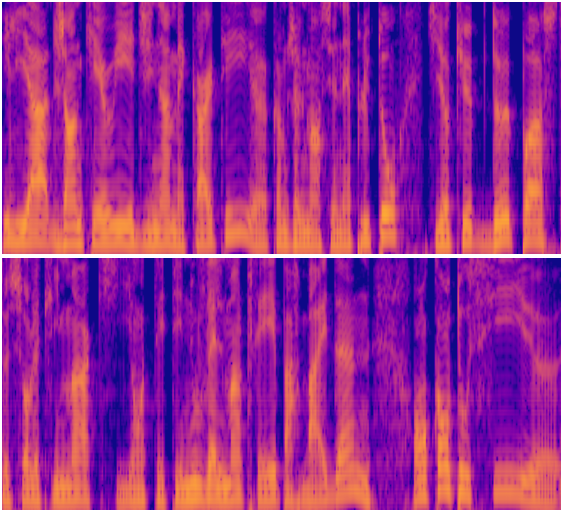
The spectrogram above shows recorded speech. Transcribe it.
il y a John Kerry et Gina McCarthy, euh, comme je le mentionnais plus tôt, qui occupent deux postes sur le climat qui ont été nouvellement créés par Biden. On compte aussi euh,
